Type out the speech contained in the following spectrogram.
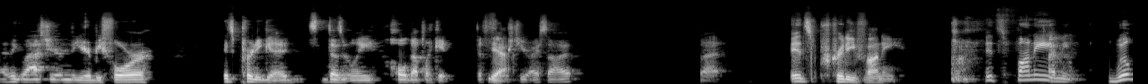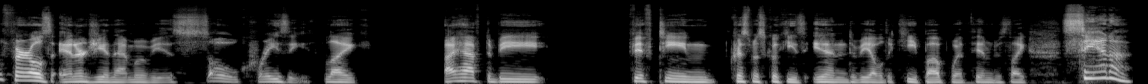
I think last year and the year before. It's pretty good. It doesn't really hold up like it the Yeah. first year I saw it. But It's pretty funny. It's funny. I mean, Will Ferrell's energy in that movie is so crazy. Like, I have to be 15 Christmas cookies in to be able to keep up with him just like, Santa!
